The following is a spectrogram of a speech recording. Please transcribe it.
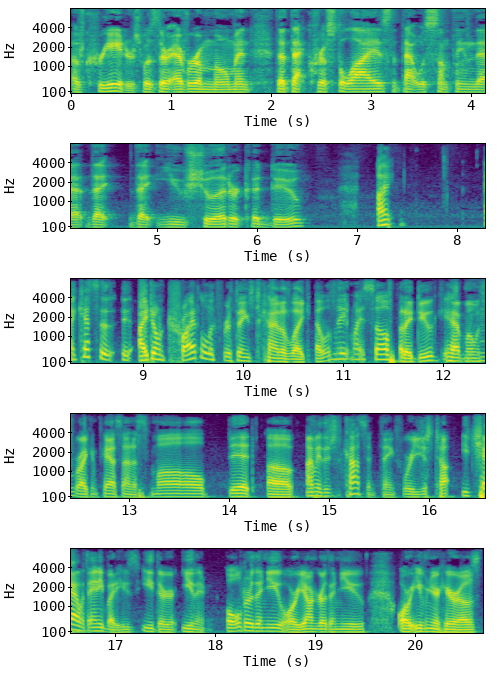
of creators. Was there ever a moment that that crystallized that that was something that that that you should or could do? I I guess I don't try to look for things to kind of like elevate myself, but I do have moments mm-hmm. where I can pass on a small bit of. I mean, there's just constant things where you just talk, you chat with anybody who's either either older than you or younger than you, or even your heroes,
